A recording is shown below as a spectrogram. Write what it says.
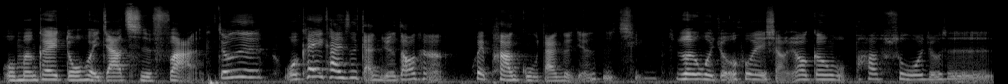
我们可以多回家吃饭，就是我可以开始感觉到他会怕孤单这件事情，所以我就会想要跟我爸说，就是。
